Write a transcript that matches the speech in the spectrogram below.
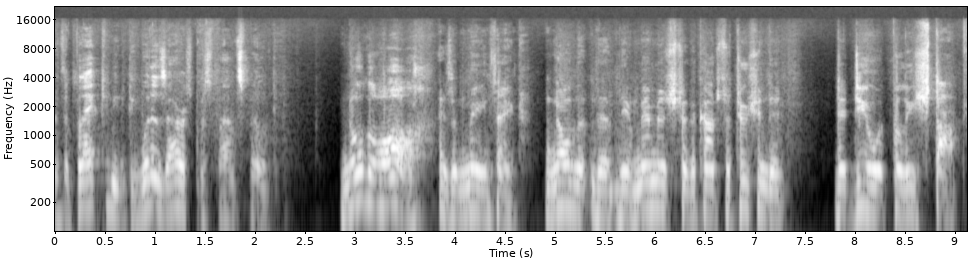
as a black community? What is our responsibility? Know the law is the main thing. Know the, the, the amendments to the Constitution that, that deal with police stops.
